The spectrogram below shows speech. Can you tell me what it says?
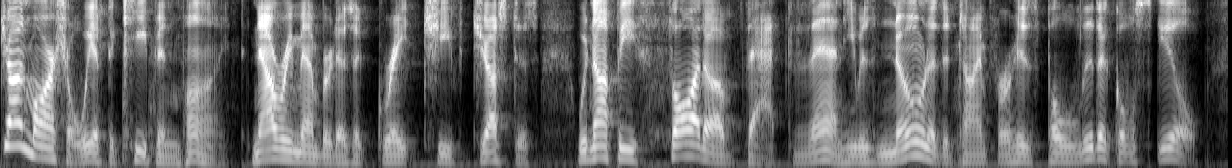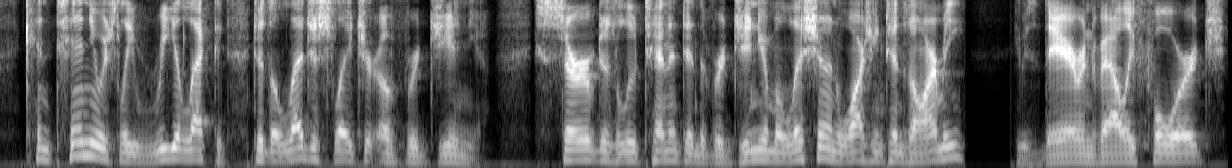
John Marshall, we have to keep in mind, now remembered as a great Chief Justice, would not be thought of that then. He was known at the time for his political skill, continuously reelected to the legislature of Virginia. served as a lieutenant in the Virginia militia in Washington's army. He was there in Valley Forge.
